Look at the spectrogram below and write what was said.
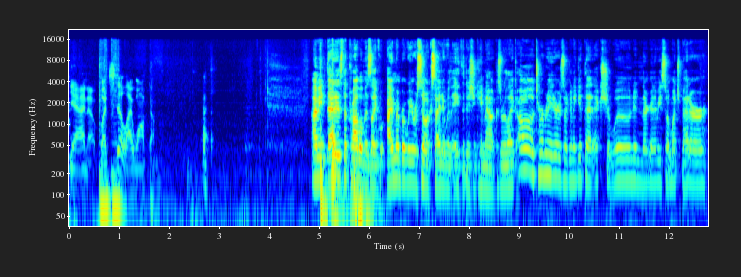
Yeah, I know, but still, I want them. I mean, that is the problem. Is like I remember we were so excited when the eighth edition came out because we are like, oh, Terminators are gonna get that extra wound and they're gonna be so much better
